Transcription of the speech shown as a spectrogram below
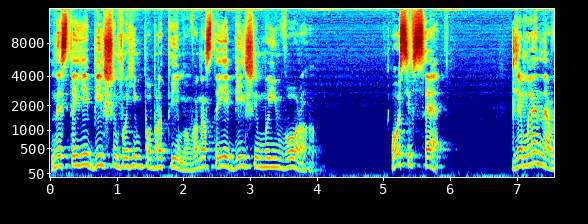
не стає більшим моїм побратимом, вона стає більшим моїм ворогом. Ось і все. Для мене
